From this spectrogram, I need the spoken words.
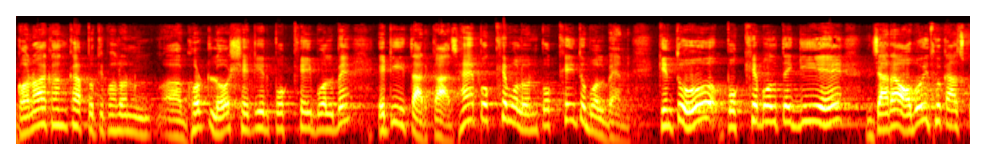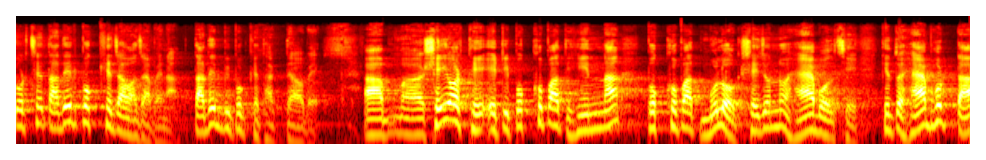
গণ আকাঙ্ক্ষা প্রতিফলন ঘটল, সেটির পক্ষেই বলবে, এটিই তার কাজ। হ্যাঁ পক্ষে বলুন, পক্ষেই তো বলবেন। কিন্তু পক্ষে বলতে গিয়ে যারা অবৈধ কাজ করছে, তাদের পক্ষে যাওয়া যাবে না। তাদের বিপক্ষে থাকতে হবে। সেই অর্থে এটি পক্ষপাতহীন না, পক্ষপাতমূলক। সেই জন্য হ্যাঁ বলছি। কিন্তু হ্যাঁ ভোটটা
